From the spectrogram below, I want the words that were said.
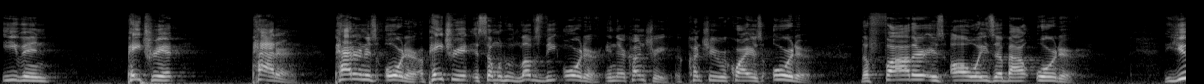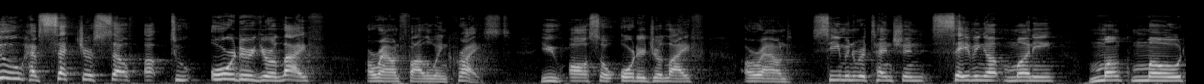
even patriot, pattern. Pattern is order. A patriot is someone who loves the order in their country. A country requires order. The Father is always about order. You have set yourself up to order your life around following Christ. You've also ordered your life around semen retention, saving up money, monk mode.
